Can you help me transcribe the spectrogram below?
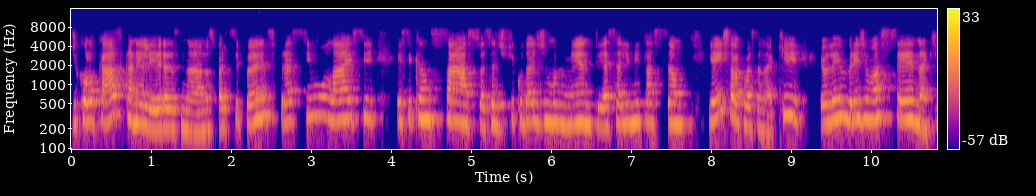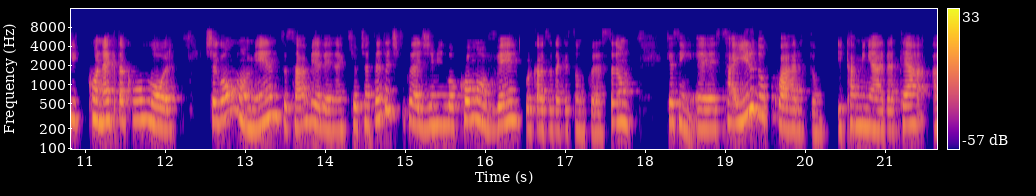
de colocar as caneleiras na, nos participantes para simular esse, esse cansaço, essa dificuldade de movimento e essa limitação. E a gente estava conversando aqui, eu lembrei de uma cena que conecta com o humor chegou um momento, sabe, Helena, que eu tinha tanta dificuldade de me locomover por causa da questão do coração, que assim, é, sair do quarto e caminhar até a, a,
